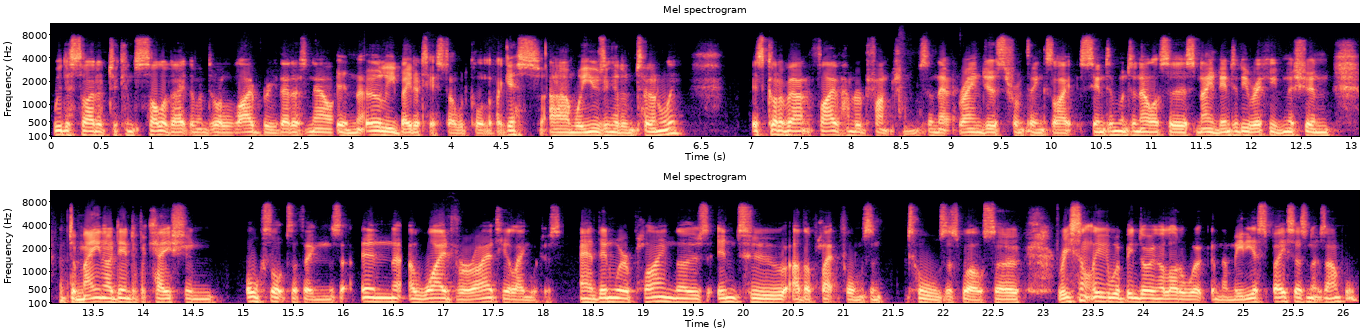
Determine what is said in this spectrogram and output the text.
we decided to consolidate them into a library that is now in early beta test, I would call it, I guess. Um, we're using it internally. It's got about 500 functions, and that ranges from things like sentiment analysis, named entity recognition, domain identification, all sorts of things in a wide variety of languages. And then we're applying those into other platforms and tools as well. So recently we've been doing a lot of work in the media space as an example.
